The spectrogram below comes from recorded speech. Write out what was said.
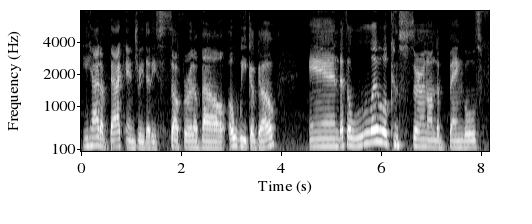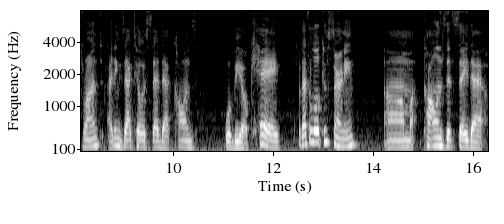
he had a back injury that he suffered about a week ago. And that's a little concern on the Bengals front. I think Zac Taylor said that Collins will be okay, but that's a little concerning. Um, Collins did say that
